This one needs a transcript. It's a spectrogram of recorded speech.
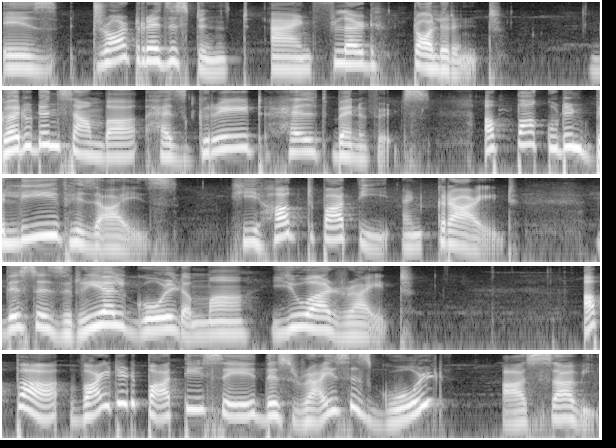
is drought resistant and flood tolerant. Garudan Samba has great health benefits. Appa couldn't believe his eyes. He hugged Pati and cried, This is real gold, Amma. You are right. Appa, why did Pati say this rice is gold? asked Savi.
